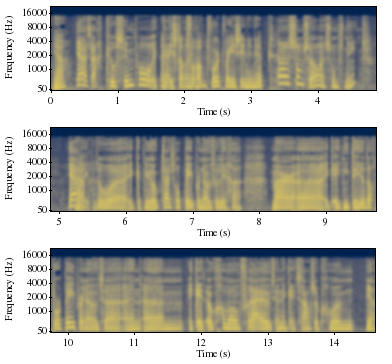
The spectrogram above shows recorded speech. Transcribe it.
Ja? Ja, het is eigenlijk heel simpel. Ik En kijk is dat gewoon- verantwoord waar je zin in hebt? Eh, soms wel en soms niet. Ja, Ja. ik bedoel, eh, ik heb nu ook thuis wel pepernoten liggen. Maar eh, ik eet niet de hele dag door pepernoten. En ehm, ik eet ook gewoon fruit. En ik eet s'avonds ook gewoon, ja,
